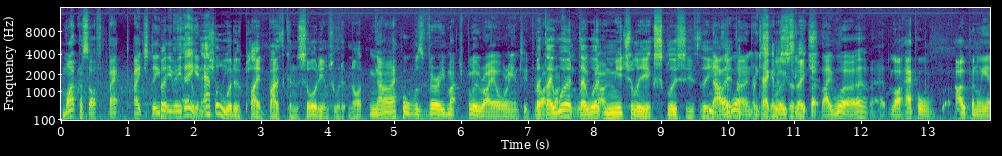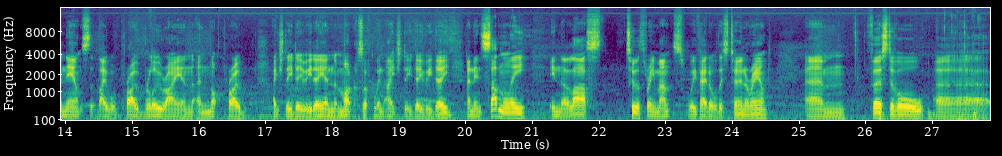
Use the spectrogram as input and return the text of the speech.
Microsoft backed HD But DVD. uh, initially. Apple would have played both consortiums, would it not? No, Apple was very much Blu-ray oriented. But right- they right weren't. the They weren't go. mutually exclusive. The, No, they the, weren't the protagonists exclusive, of each. but they were. Uh, like Apple openly announced that they were pro Blu-ray and, and not pro HD DVD, and Microsoft went HD DVD, and then suddenly, in the last two or three months, we've had all this turnaround. Um, first of all, uh,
